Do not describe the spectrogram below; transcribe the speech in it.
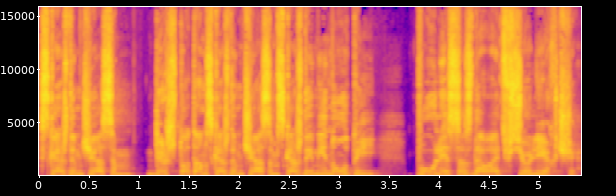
С каждым часом, да что там с каждым часом, с каждой минутой, пули создавать все легче.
